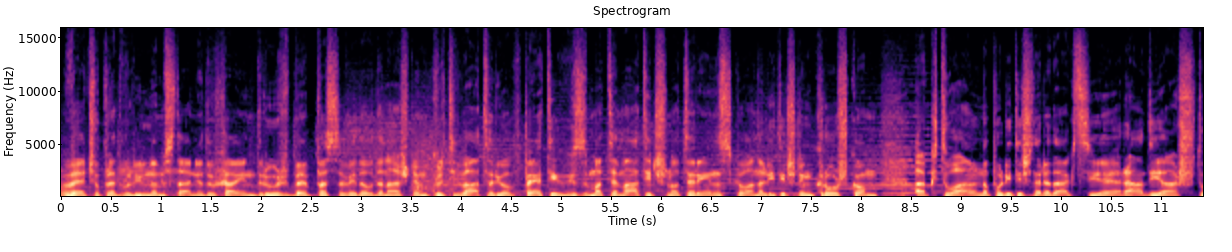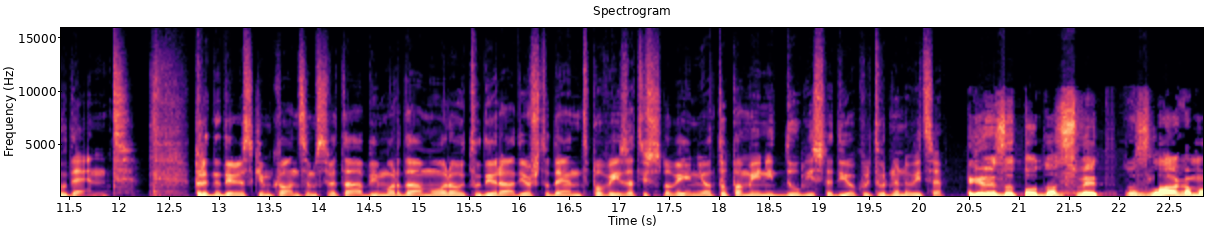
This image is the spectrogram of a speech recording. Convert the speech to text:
Več o predvolilnem stanju duha in družbe pa seveda v današnjem kultivatorju ob petih z matematično, terensko, analitičnim krožkom aktualno politične redakcije Radia Student. Pred nedeljskim koncem sveta bi morda moral tudi Radio Student povezati Slovenijo, to pa meni Dugi. Sledijo kulturne novice. Gre za to, da svet razlagamo.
